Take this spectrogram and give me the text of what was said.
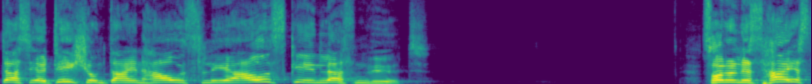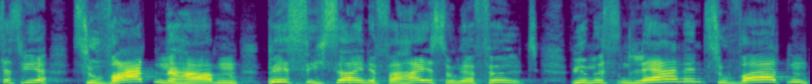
dass er dich und dein Haus leer ausgehen lassen wird sondern es heißt, dass wir zu warten haben, bis sich seine Verheißung erfüllt. Wir müssen lernen zu warten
